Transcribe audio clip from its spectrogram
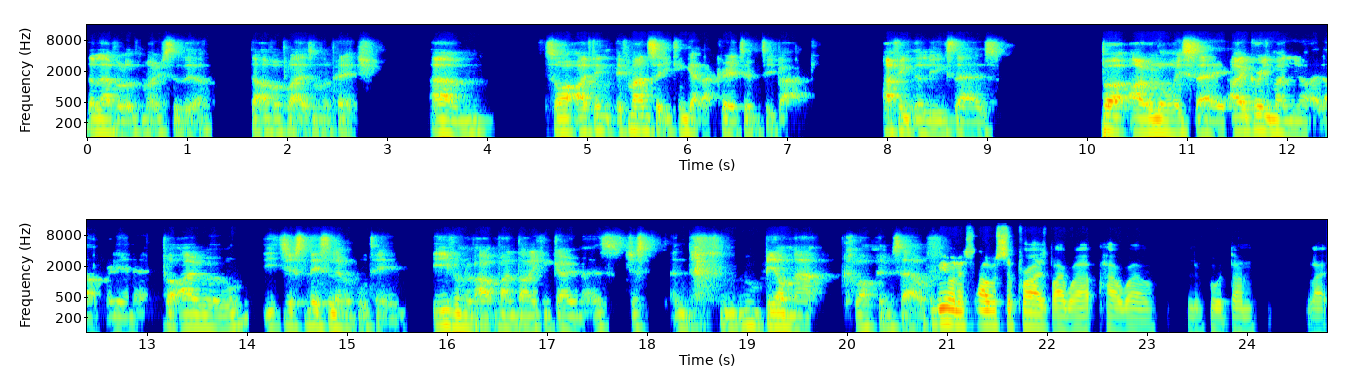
the level of most of the the other players on the pitch. Um, so I think if Man City can get that creativity back, I think the league's theirs. But I will always say I agree, Man United aren't really in it. But I will. It's just this Liverpool team, even without Van Dijk and Gomez, just and beyond that, Klopp himself. To be honest, I was surprised by well, how well Liverpool had done. Like,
